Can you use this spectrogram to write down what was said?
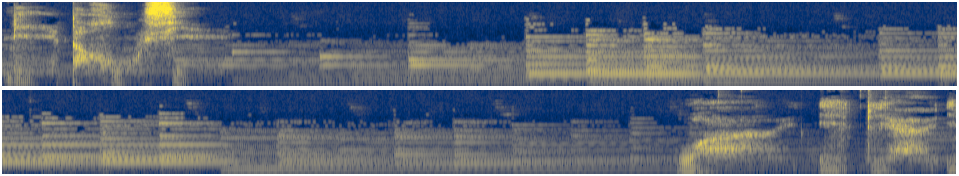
你的呼吸，我一点一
